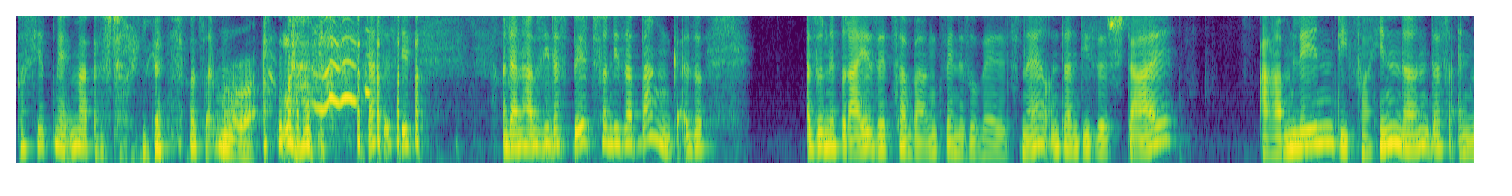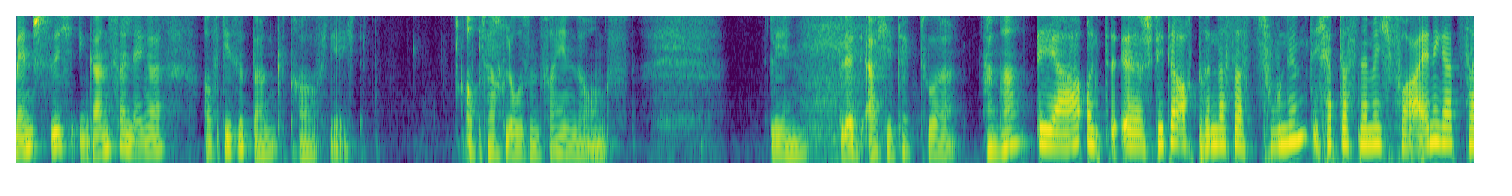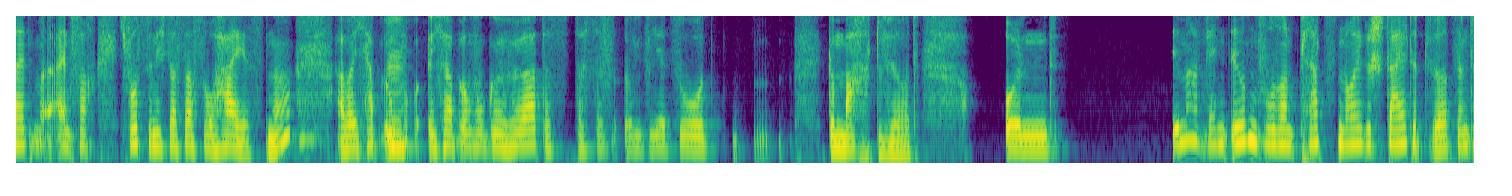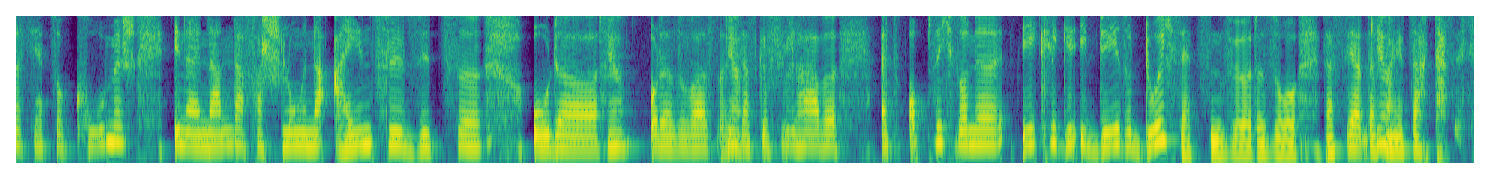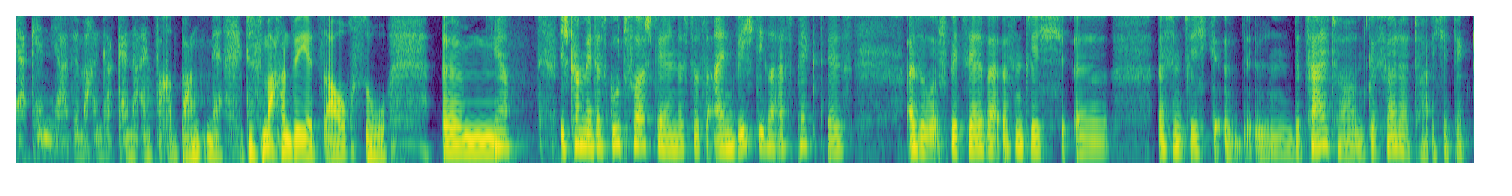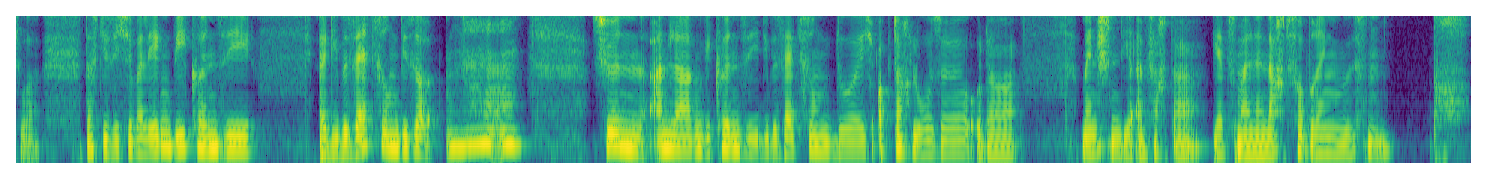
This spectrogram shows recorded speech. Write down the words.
passiert mir immer öfter in letzter Zeit. Das ist die. Und dann haben sie das Bild von dieser Bank, also also eine Dreisitzerbank, wenn du so willst, ne? Und dann diese Stahlarmlehnen, die verhindern, dass ein Mensch sich in ganzer Länge auf diese Bank drauflegt. Obdachlosenverhinderungslehnen, Architektur. Hammer. Ja, und äh, steht da auch drin, dass das zunimmt? Ich habe das nämlich vor einiger Zeit einfach, ich wusste nicht, dass das so heißt, ne? Aber ich habe irgendwo, ich habe irgendwo gehört, dass, dass das irgendwie jetzt so gemacht wird. Und immer wenn irgendwo so ein Platz neu gestaltet wird, sind das jetzt so komisch ineinander verschlungene Einzelsitze oder Ja. oder sowas, dass Ja. ich das Gefühl habe, als ob sich so eine eklige Idee so durchsetzen würde, so, dass ja, dass Ja. man jetzt sagt, das ist ja genial, wir machen gar keine einfache Bank mehr. Das machen wir jetzt auch so. Ähm, Ja, ich kann mir das gut vorstellen, dass das ein wichtiger Aspekt ist. Also speziell bei öffentlich, äh, öffentlich äh, bezahlter und geförderter Architektur, dass die sich überlegen, wie können sie äh, die Besetzung dieser schönen Anlagen, wie können sie die Besetzung durch Obdachlose oder Menschen, die einfach da jetzt mal eine Nacht verbringen müssen, boah,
